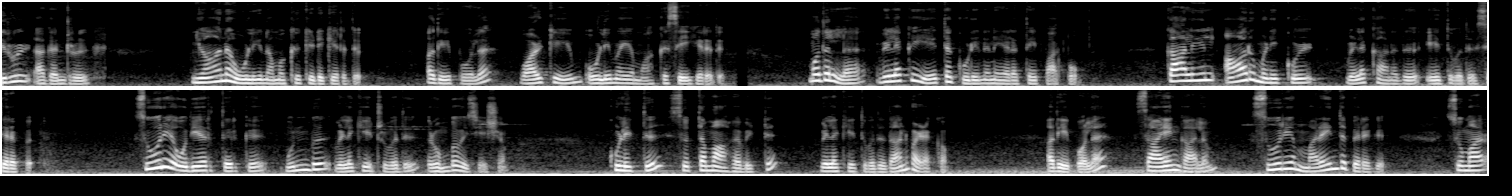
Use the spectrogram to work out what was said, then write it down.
இருள் அகன்று ஞான ஒளி நமக்கு கிடைக்கிறது. அதே போல் வாழ்க்கையும் ஒளிமயமாக்க செய்கிறது. முதல்ல விளக்கு ஏற்றக்கூடிய நேரத்தை பார்ப்போம். காலையில் ஆறு மணிக்குள் விளக்கானது ஏற்றுவது சிறப்பு. சூரிய உதயத்திற்கு முன்பு விளக்கேற்றுவது ரொம்ப விசேஷம். குளித்து சுத்தமாக விட்டு விளக்கேற்றுவது தான் வழக்கம். அதே போல் சாயங்காலம் சூரியன் மறைந்த பிறகு சுமார்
